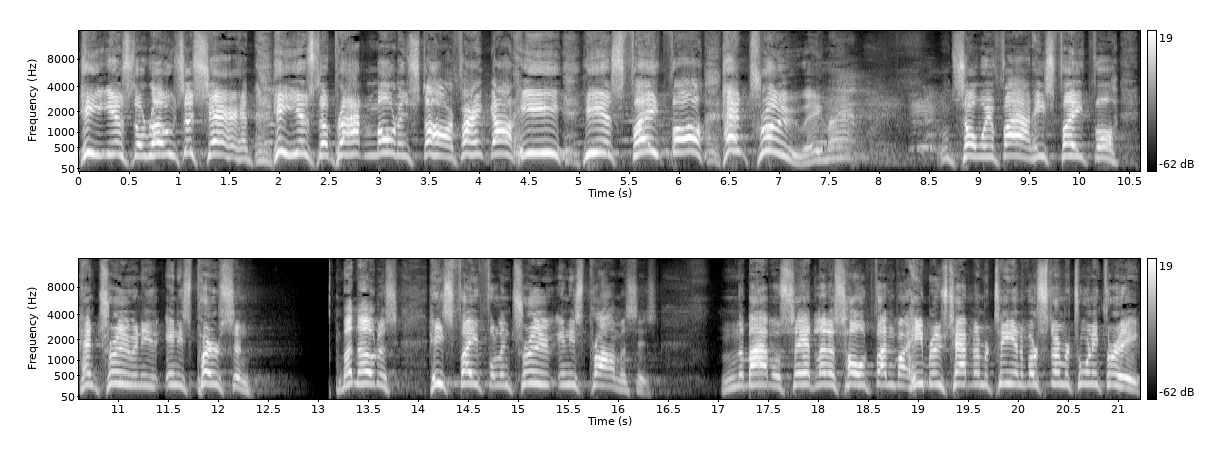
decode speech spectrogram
He is the Rose of Sharon. He is the bright and morning star. Thank God he, he is faithful and and true. Amen. And so we'll find he's faithful and true in his, in his person. But notice, he's faithful and true in his promises. And the Bible said, let us hold fast, Hebrews chapter number 10 verse number 23.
